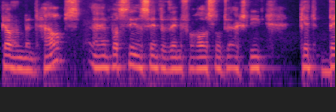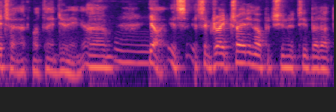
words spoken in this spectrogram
government helps, and what's the incentive then for Arcelor to actually get better at what they're doing? Um, mm. Yeah, it's it's a great trading opportunity, but at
